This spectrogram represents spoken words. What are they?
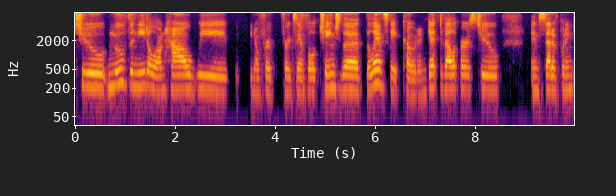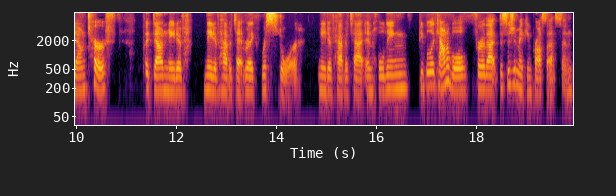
to move the needle on how we you know for for example change the the landscape code and get developers to instead of putting down turf put down native native habitat like restore native habitat and holding people accountable for that decision making process and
